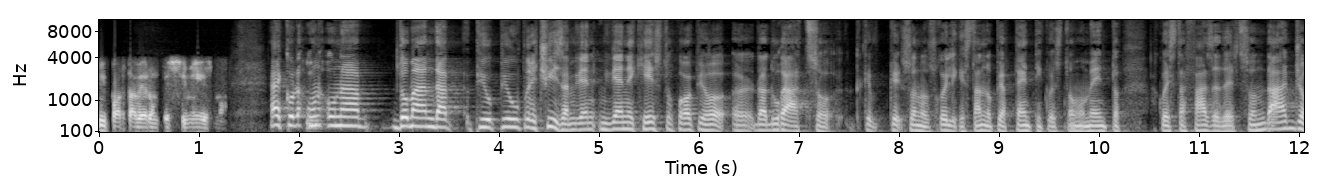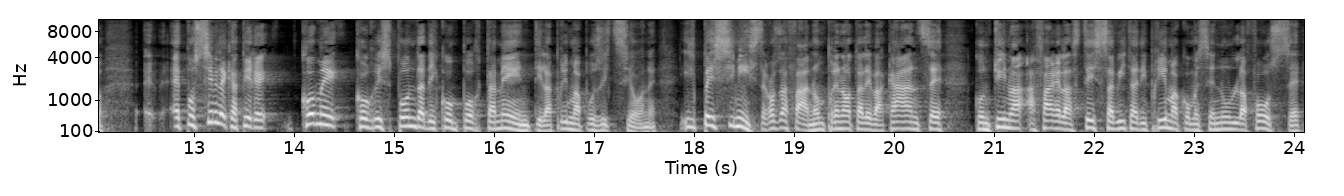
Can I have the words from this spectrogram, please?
mi porta ad avere un pessimismo. Ecco, un, una domanda più, più precisa mi viene, mi viene, chiesto proprio eh, da Durazzo, che, che, sono quelli che stanno più attenti in questo momento a questa fase del sondaggio. Eh, è possibile capire come corrisponda dei comportamenti la prima posizione? Il pessimista cosa fa? Non prenota le vacanze, continua a fare la stessa vita di prima come se nulla fosse?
